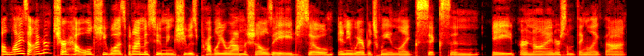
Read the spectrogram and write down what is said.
Eliza, I'm not sure how old she was, but I'm assuming she was probably around Michelle's age, so anywhere between like 6 and 8 or 9 or something like that.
